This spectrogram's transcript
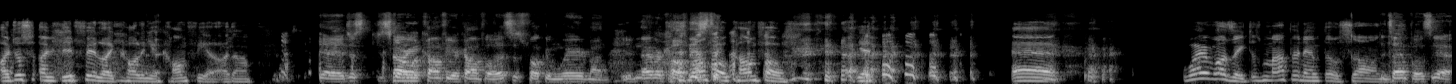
I just I did feel like calling you Comfy. I don't know. Yeah, yeah, just just Sorry. go with comfy or confo. That's just fucking weird, man. You've never called me Confo, Stephen. confo. Uh, where was I? Just mapping out those songs. the tempos, yeah.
